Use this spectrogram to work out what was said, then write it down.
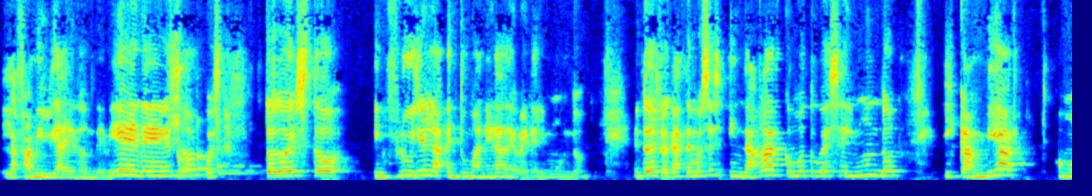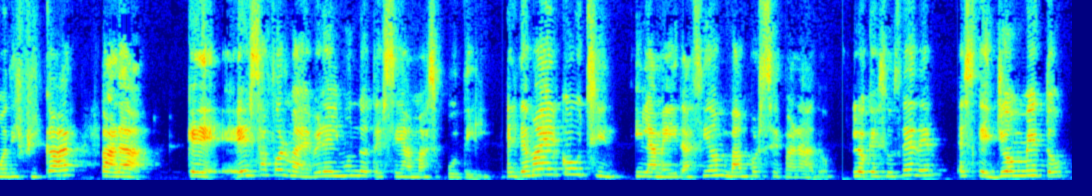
la familia de donde vienes, ¿no? Pues todo esto influye en, en, tu manera de ver el mundo. Entonces lo que hacemos es indagar cómo tú ves el mundo y cambiar o modificar para que esa forma de ver el mundo te sea más útil. El tema del coaching y la meditación van por separado. Lo que sucede es que yo meto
